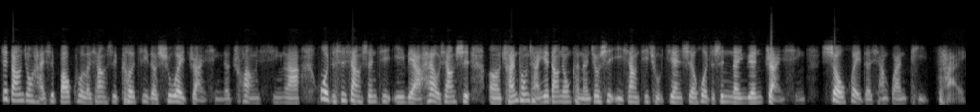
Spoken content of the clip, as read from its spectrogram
这当中还是包括了像是。科技的数位转型的创新啦，或者是像生技医疗，还有像是呃传统产业当中，可能就是以像基础建设或者是能源转型受惠的相关题材。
